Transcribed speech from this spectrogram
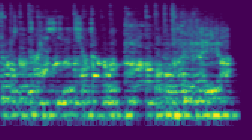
すごく悔しい記憶が残っているので、できれば、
